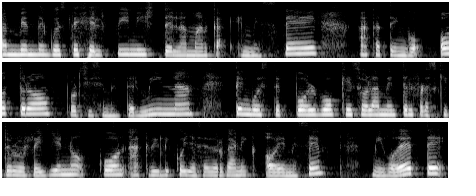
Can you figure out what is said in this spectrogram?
También tengo este gel finish de la marca MC. Acá tengo otro por si se me termina. Tengo este polvo que solamente el frasquito lo relleno con acrílico ya sea de organic o MC. Mi godete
